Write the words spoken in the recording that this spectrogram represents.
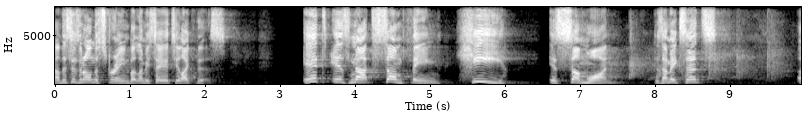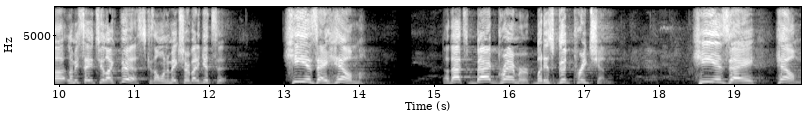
Now, this isn't on the screen, but let me say it to you like this It is not something, He is someone. Does that make sense? Uh, let me say it to you like this, because I want to make sure everybody gets it. He is a Him. Now, that's bad grammar, but it's good preaching. He is a Him.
